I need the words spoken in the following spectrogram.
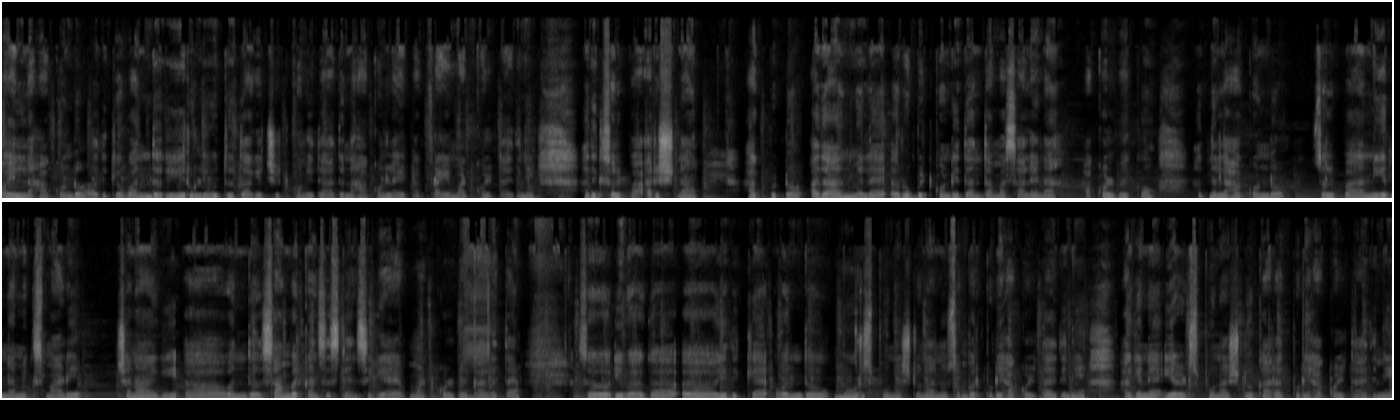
ಆಯಿಲ್ನ ಹಾಕ್ಕೊಂಡು ಅದಕ್ಕೆ ಒಂದು ಈರುಳ್ಳಿ ಉದ್ದುದ್ದಾಗಿ ಹೆಚ್ಚಿಟ್ಕೊಂಡಿದ್ದೆ. ಅದನ್ನು ಹಾಕ್ಕೊಂಡು ಲೈಟಾಗಿ ಫ್ರೈ ಮಾಡ್ಕೊಳ್ತಾ ಇದ್ದೀನಿ. ಅದಕ್ಕೆ ಸ್ವಲ್ಪ ಅರಿಶಿನ ಹಾಕ್ಬಿಟ್ಟು ಅದಾದಮೇಲೆ ರುಬ್ಬಿಟ್ಕೊಂಡಿದ್ದಂಥ ಮಸಾಲೆನ ಹಾಕ್ಕೊಳ್ಬೇಕು. ಅದನ್ನೆಲ್ಲ ಹಾಕ್ಕೊಂಡು ಸ್ವಲ್ಪ ನೀರನ್ನ ಮಿಕ್ಸ್ ಮಾಡಿ ಚೆನ್ನಾಗಿ ಒಂದು ಸಾಂಬಾರ್ ಕನ್ಸಿಸ್ಟೆನ್ಸಿಗೆ ಮಾಡ್ಕೊಳ್ಬೇಕಾಗತ್ತೆ. ಸೊ ಇವಾಗ ಇದಕ್ಕೆ ಒಂದು ಮೂರು ಸ್ಪೂನಷ್ಟು ನಾನು ಸಾಂಬಾರು ಪುಡಿ ಹಾಕ್ಕೊಳ್ತಾ ಇದ್ದೀನಿ. ಹಾಗೆಯೇ ಎರಡು ಸ್ಪೂನಷ್ಟು ಖಾರದ ಪುಡಿ ಹಾಕ್ಕೊಳ್ತಾ ಇದ್ದೀನಿ.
